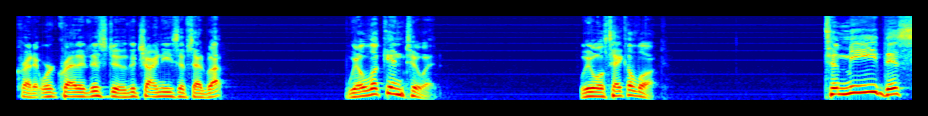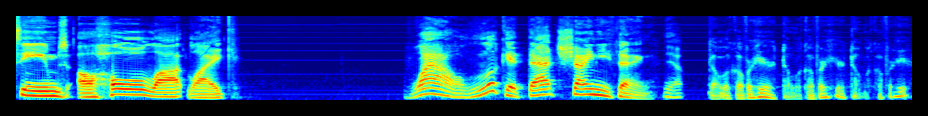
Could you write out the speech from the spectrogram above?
credit where credit is due, the Chinese have said, "Well, we'll look into it. We will take a look." To me, this seems a whole lot like, "Wow, look at that shiny thing." Yep. Don't look over here. Don't look over here. Don't look over here.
